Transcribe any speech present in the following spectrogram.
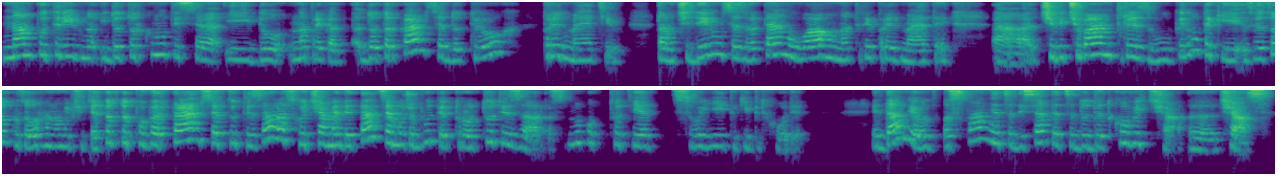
нам потрібно і доторкнутися, і до, наприклад, доторкаємося до трьох предметів, там, чи дивимося, звертаємо увагу на три предмети, чи відчуваємо три звуки, ну такий зв'язок з органами чуття. Тобто повертаємося тут і зараз, хоча медитація може бути про тут і зараз. Ну, тут є свої такі підходи. І далі, останнє, це десяте, це додатковий е, час.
